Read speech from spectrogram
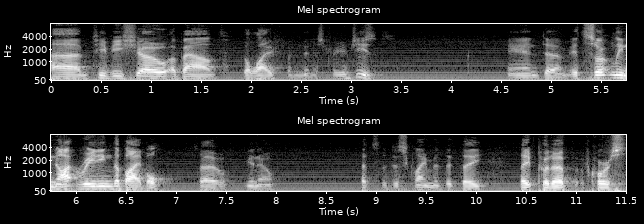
um, TV show about the life and ministry of Jesus. And um, it's certainly not reading the Bible, so, you know, that's the disclaimer that they, they put up, of course,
